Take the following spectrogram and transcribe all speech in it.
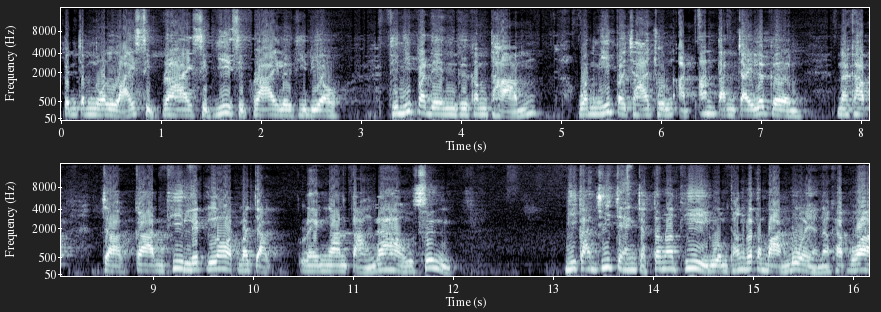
เป็นจำนวนหลายสิบรายสิบยี่สิบรายเลยทีเดียว ทีนี้ประเด็นคือคำถาม วันนี้ประชาชนอัดอั้นตันใจเหลือเกินนะครับ จากการที่เล็ดลอดมาจากแรงงานต่างด้าว ซึ่งมีการชี้แจงจากเจ้าหน้าที่รวมทั้งรัฐบาลด้วยนะครับว่า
